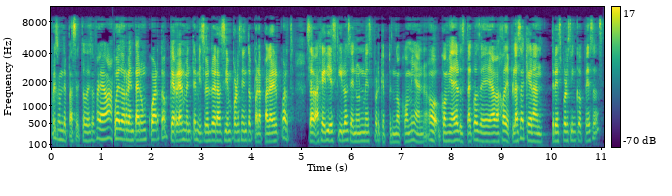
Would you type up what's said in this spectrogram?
pues donde pasé todo eso. Fue, ah, puedo rentar un cuarto, que realmente mi sueldo era 100% para pagar el cuarto. O sea, bajé 10 kilos en un mes porque pues no comía, ¿no? O comía de los tacos de abajo de plaza, que eran 3 por 5 pesos.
